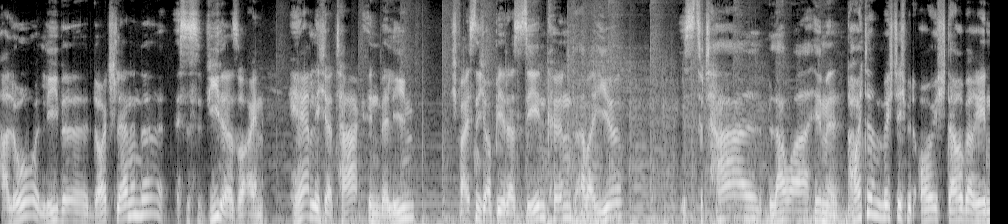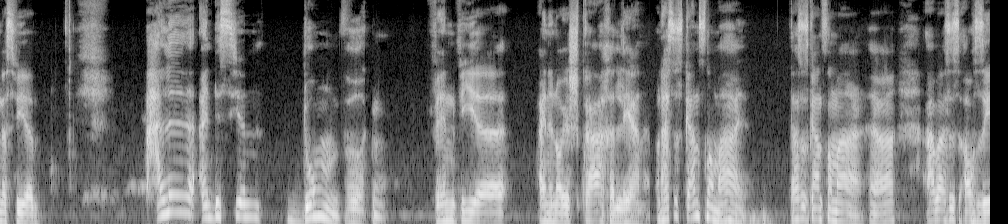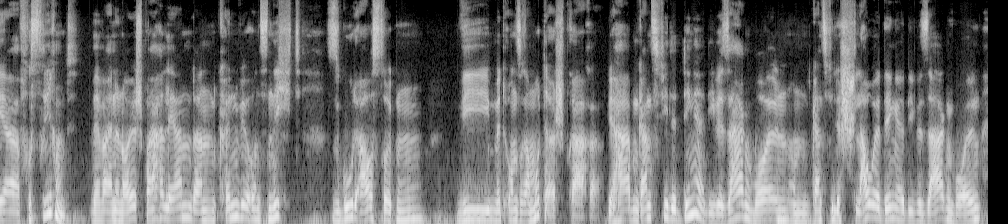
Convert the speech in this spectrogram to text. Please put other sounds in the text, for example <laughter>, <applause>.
Hallo, liebe Deutschlernende. Es ist wieder so ein herrlicher Tag in Berlin. Ich weiß nicht, ob ihr das sehen könnt, aber hier ist total blauer Himmel. Heute möchte ich mit euch darüber reden, dass wir alle ein bisschen dumm wirken, wenn wir eine neue Sprache lernen. Und das ist ganz normal. Das ist ganz normal, ja. Aber es ist auch sehr frustrierend. Wenn wir eine neue Sprache lernen, dann können wir uns nicht so gut ausdrücken wie mit unserer Muttersprache. Wir haben ganz viele Dinge, die wir sagen wollen und ganz viele schlaue Dinge, die wir sagen wollen,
